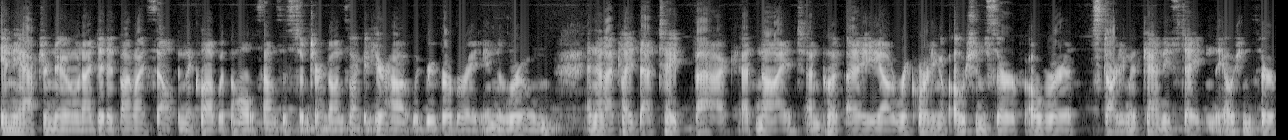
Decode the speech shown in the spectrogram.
in the afternoon. I did it by myself in the club with the whole sound system turned on so I could hear how it would reverberate in the room. And then I played that tape back at night and put a uh, recording of Ocean Surf over it, starting with Candi Staton. And the Ocean Surf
